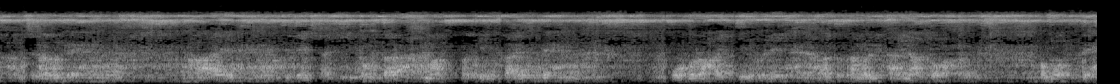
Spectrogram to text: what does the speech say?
感じなのではい。自転車引き取ったら真っ先に帰ってお風呂入ってゆっくり温まりたいなと思って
